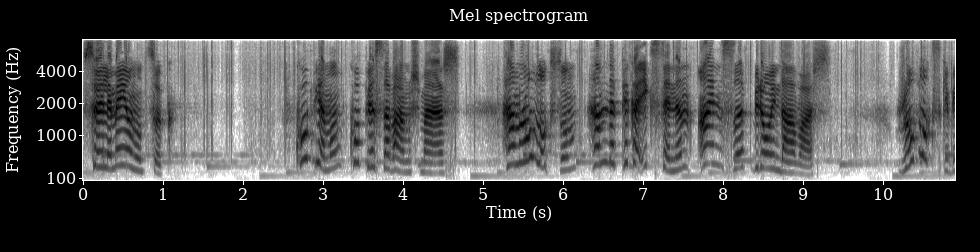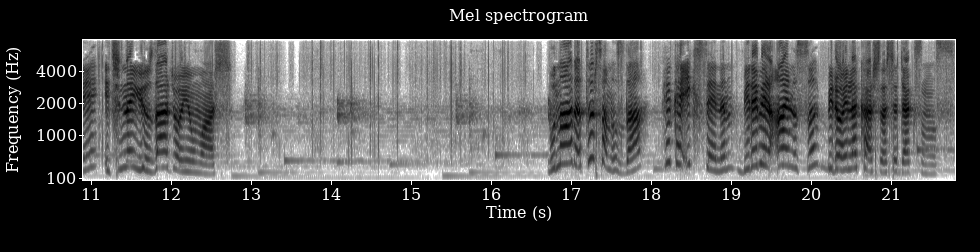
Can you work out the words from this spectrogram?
Söylemeyi unuttuk. Kopyanın kopyası da varmış meğer. Hem Roblox'un hem de PKX'nin aynısı bir oyun daha var. Roblox gibi içinde yüzlerce oyun var. Bunu aratırsanız da PKX'nin birebir aynısı bir oyunla karşılaşacaksınız.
